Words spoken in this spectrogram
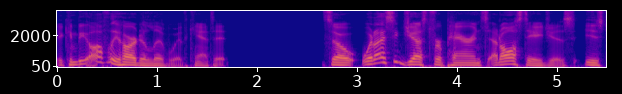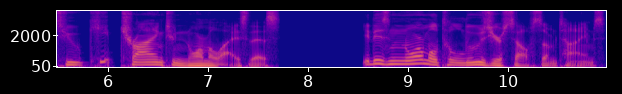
it can be awfully hard to live with, can't it? So, what I suggest for parents at all stages is to keep trying to normalize this. It is normal to lose yourself sometimes,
